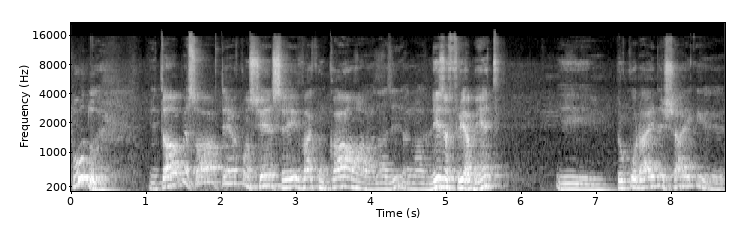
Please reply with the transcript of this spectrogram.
tudo. É. Então o pessoal tem a consciência aí, vai com calma, analisa friamente e procurar e deixar aí que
